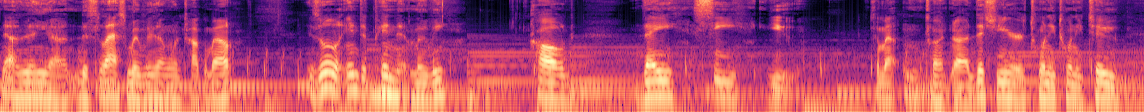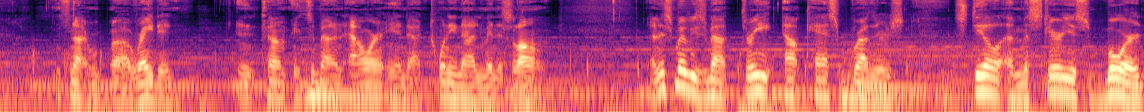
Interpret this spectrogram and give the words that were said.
Now, the uh, this last movie that I want to talk about is a little independent movie called They See You. Come out in uh, this year, 2022. It's not uh, rated. It come. It's about an hour and uh, 29 minutes long. And this movie is about three outcast brothers steal a mysterious board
